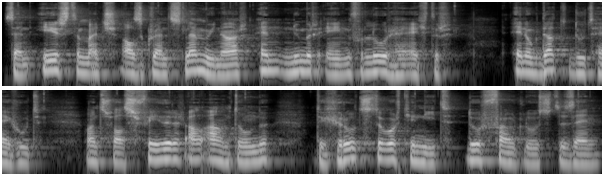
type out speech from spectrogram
Zijn eerste match als Grand Slam winnaar en nummer 1 verloor hij echter. En ook dat doet hij goed, want zoals Federer al aantoonde, de grootste word je niet door foutloos te zijn.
